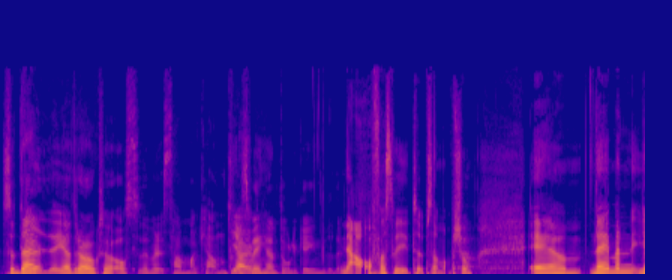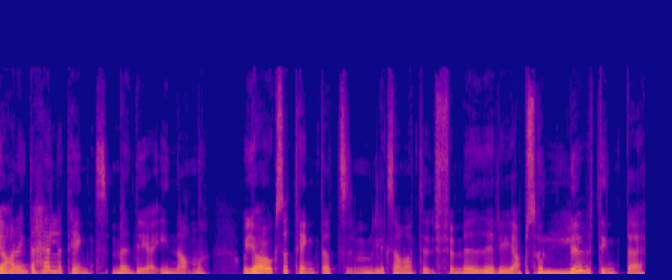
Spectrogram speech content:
Så där, Jag drar också oss över samma kant, fast vi är helt olika individer. Ja, fast vi är typ samma person. Ehm, nej, men jag har inte heller tänkt mig det innan. Och jag har också tänkt att, mm, liksom, att för mig är det absolut inte,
